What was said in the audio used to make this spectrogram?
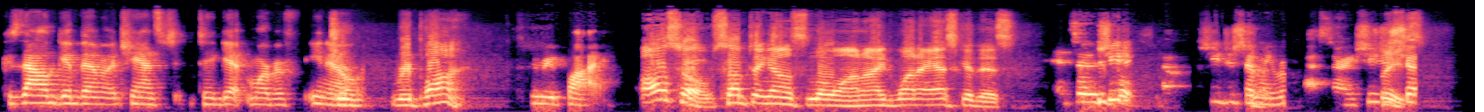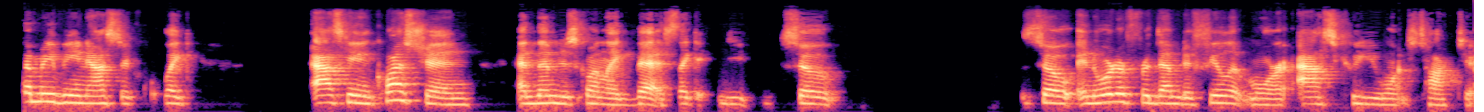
Because that'll give them a chance to, to get more of a, you know, To reply. to reply. Also, something else, Luan, I'd want to ask you this. And so she, People- she just showed me, sorry, she just Please. showed somebody being asked a, like asking a question and them just going like this like so so in order for them to feel it more ask who you want to talk to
